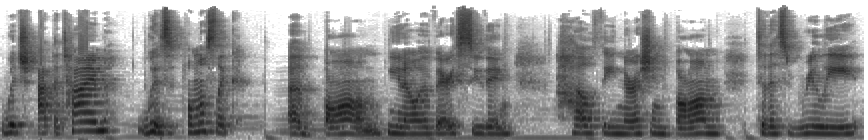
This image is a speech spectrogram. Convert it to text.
which at the time was almost like a balm, you know, a very soothing healthy, nourishing balm to this really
